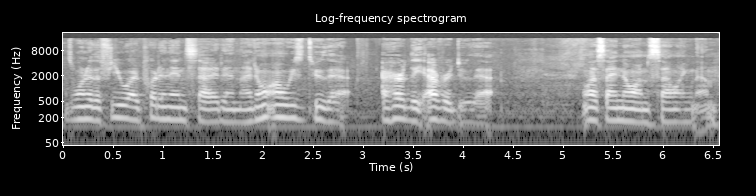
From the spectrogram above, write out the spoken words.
It's one of the few I put an inside in. I don't always do that. I hardly ever do that, unless I know I'm selling them.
